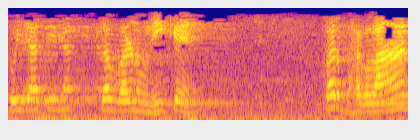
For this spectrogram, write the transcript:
कोई जाति नहीं। सब वर्ण उन्हीं के हैं। पर भगवान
